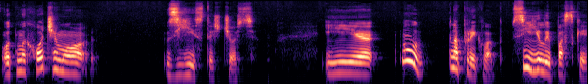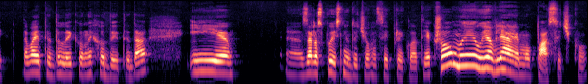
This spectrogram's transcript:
от ми хочемо з'їсти щось. І, ну, наприклад, всі їли паски. Давайте далеко не ходити. Да? І зараз поясню, до чого цей приклад. Якщо ми уявляємо пасочку,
